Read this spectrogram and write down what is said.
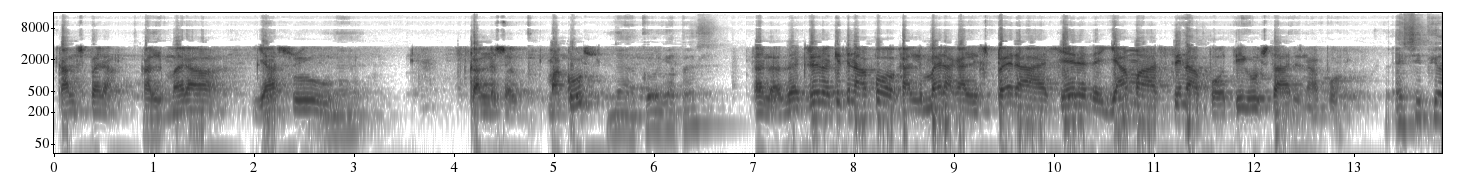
καλησπέρα. Καλημέρα. Γεια σου. Ναι, Καλώς Μ' ακούς; ναι, ακούω, για πες. Έλα, δεν ξέρω και τι να πω. Καλημέρα, καλησπέρα, χαίρετε, γεια μας. Τι να πω, τι γουστάρει να πω. Εσύ ποιο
